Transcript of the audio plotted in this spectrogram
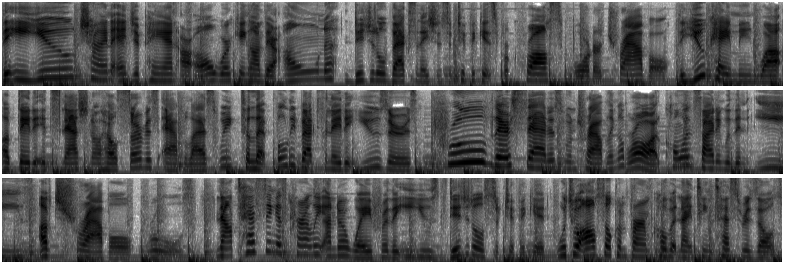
The EU, China, and Japan are all working on their own digital vaccination certificates for cross border travel. The UK, meanwhile, updated its National Health Service app last week to let fully vaccinated users prove their status when traveling abroad, coinciding with an ease of travel rules. Now, testing is currently underway for the EU's digital certificate, which will also confirm COVID 19 test results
